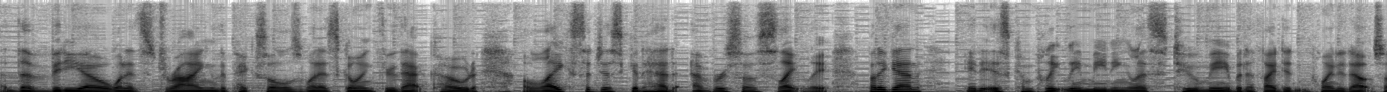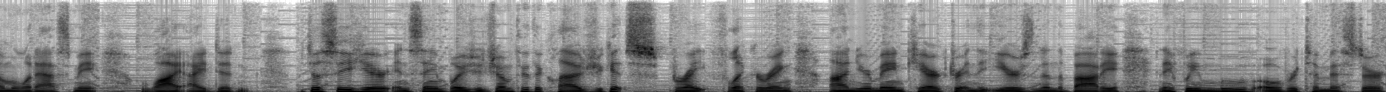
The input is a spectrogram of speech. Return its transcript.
the video, when it's drawing the pixels, when it's going through that code, likes to just get ahead ever so slightly. But again, it is completely meaningless to me, but if I didn't point it out, someone would ask me why I didn't. But you'll see here, in Sameboy, as you jump through the clouds, you get sprite flickering on your main character in the ears and in the body, and if we move over to MiSTer,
